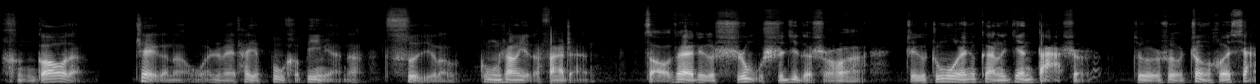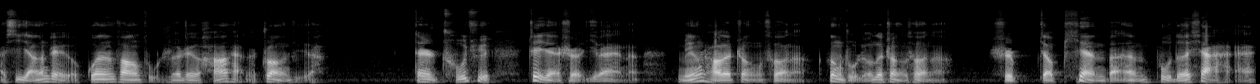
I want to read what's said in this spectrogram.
很高的，这个呢，我认为它也不可避免的刺激了工商业的发展。早在这个十五世纪的时候啊，这个中国人就干了一件大事儿，就是说有郑和下西洋这个官方组织的这个航海的壮举啊。但是除去这件事以外呢，明朝的政策呢，更主流的政策呢，是叫片板不得下海。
